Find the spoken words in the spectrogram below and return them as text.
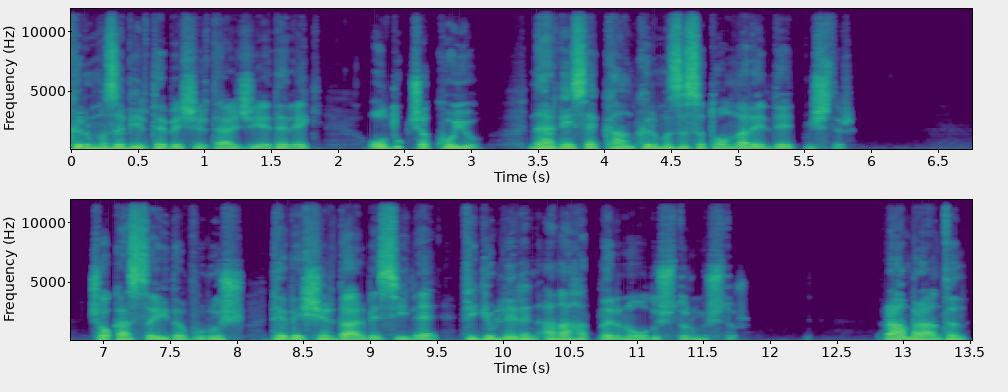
kırmızı bir tebeşir tercih ederek oldukça koyu, neredeyse kan kırmızısı tonlar elde etmiştir. Çok az sayıda vuruş, tebeşir darbesiyle figürlerin ana hatlarını oluşturmuştur. Rembrandt'ın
